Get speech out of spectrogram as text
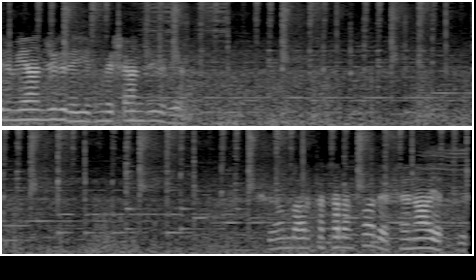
20 yancı giriyor 25 yancı giriyor. Şu anda arka taraf var ya fena yapıyor.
